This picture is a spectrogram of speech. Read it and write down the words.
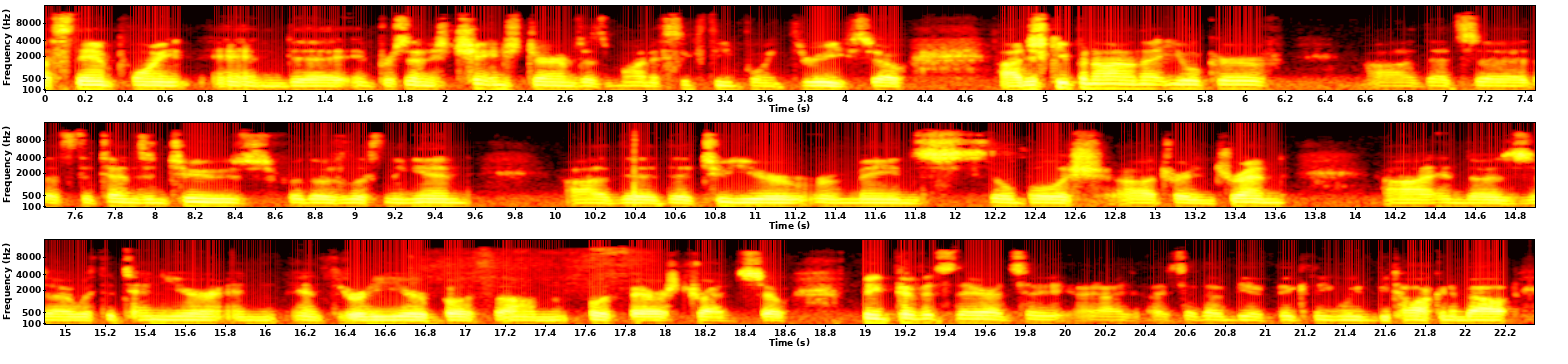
standpoint and in percentage change terms, that's minus 16.3. So, just keep an eye on that yield curve. Uh, that's uh, that's the tens and twos for those listening in. Uh, the the two year remains still bullish uh, trading trend, uh, and those uh, with the ten year and, and thirty year both um, both bearish trends. So big pivots there. I'd say I, I said that would be a big thing we'd be talking about.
